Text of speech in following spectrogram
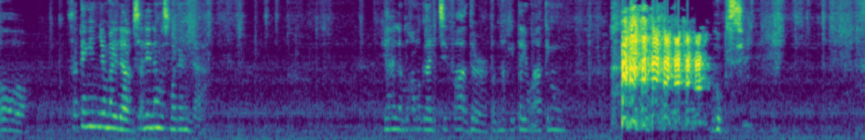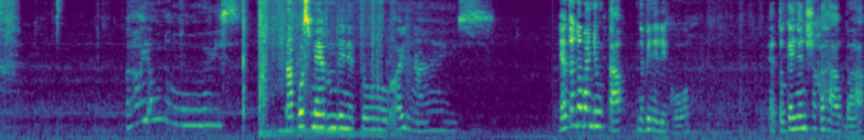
Oh, sa tingin niyo my loves, alin ang mas maganda? Kaya alam, baka magalit si father pag nakita yung ating Oopsie. Ay, ang nice. Tapos meron din ito. Ay, nice. Ito naman yung top na binili ko. Ito, ganyan siya kahaba.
